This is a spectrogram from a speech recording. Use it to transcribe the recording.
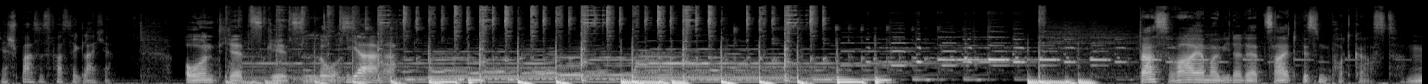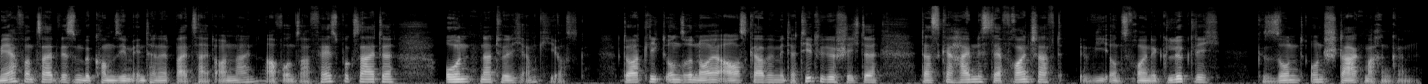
Der Spaß ist fast der gleiche. Und jetzt geht's los. Ja, Das war ja mal wieder der Zeitwissen Podcast. Mehr von Zeitwissen bekommen Sie im Internet bei Zeit Online, auf unserer Facebook-Seite und natürlich am Kiosk. Dort liegt unsere neue Ausgabe mit der Titelgeschichte Das Geheimnis der Freundschaft, wie uns Freunde glücklich, gesund und stark machen können.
